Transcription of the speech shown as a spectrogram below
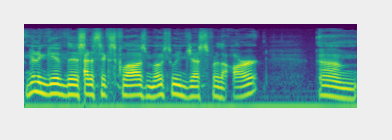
I'm gonna give this out of six claws mostly just for the art. Um,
